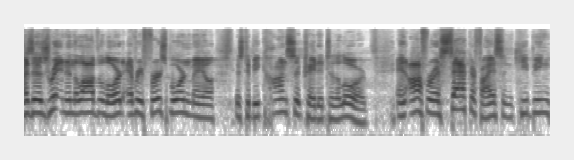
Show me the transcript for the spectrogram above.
As it is written in the law of the Lord, every firstborn male is to be consecrated to the Lord and offer a sacrifice in keeping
